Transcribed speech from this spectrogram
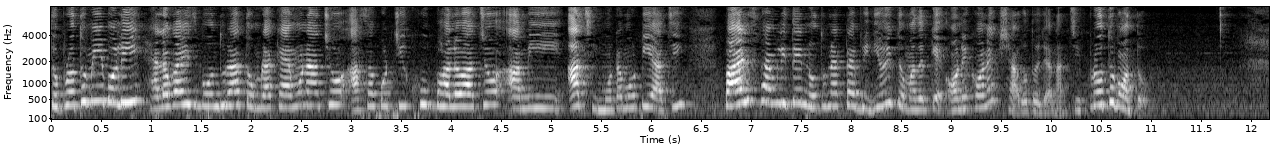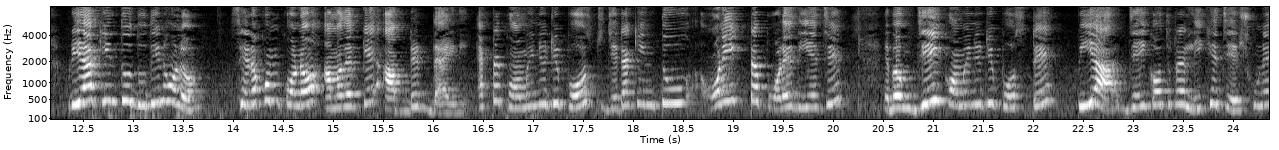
তো প্রথমেই বলি, হ্যালো গাইজ বন্ধুরা, তোমরা কেমন আছো? আশা করছি খুব ভালো আছো। আমি আছি, মোটামুটি আছি। পায়েলস ফ্যামিলিতে নতুন একটা ভিডিওই তোমাদেরকে অনেক অনেক স্বাগত জানাচ্ছি। প্রথমত, প্রিয়া কিন্তু দুদিন হলো সেরকম কোনো আমাদেরকে আপডেট দেয়নি। একটা কমিউনিটি পোস্ট যেটা কিন্তু অনেকটা পরে দিয়েছে এবং যেই কমিউনিটি পোস্টে পিয়া যেই কথাটা লিখেছে, শুনে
